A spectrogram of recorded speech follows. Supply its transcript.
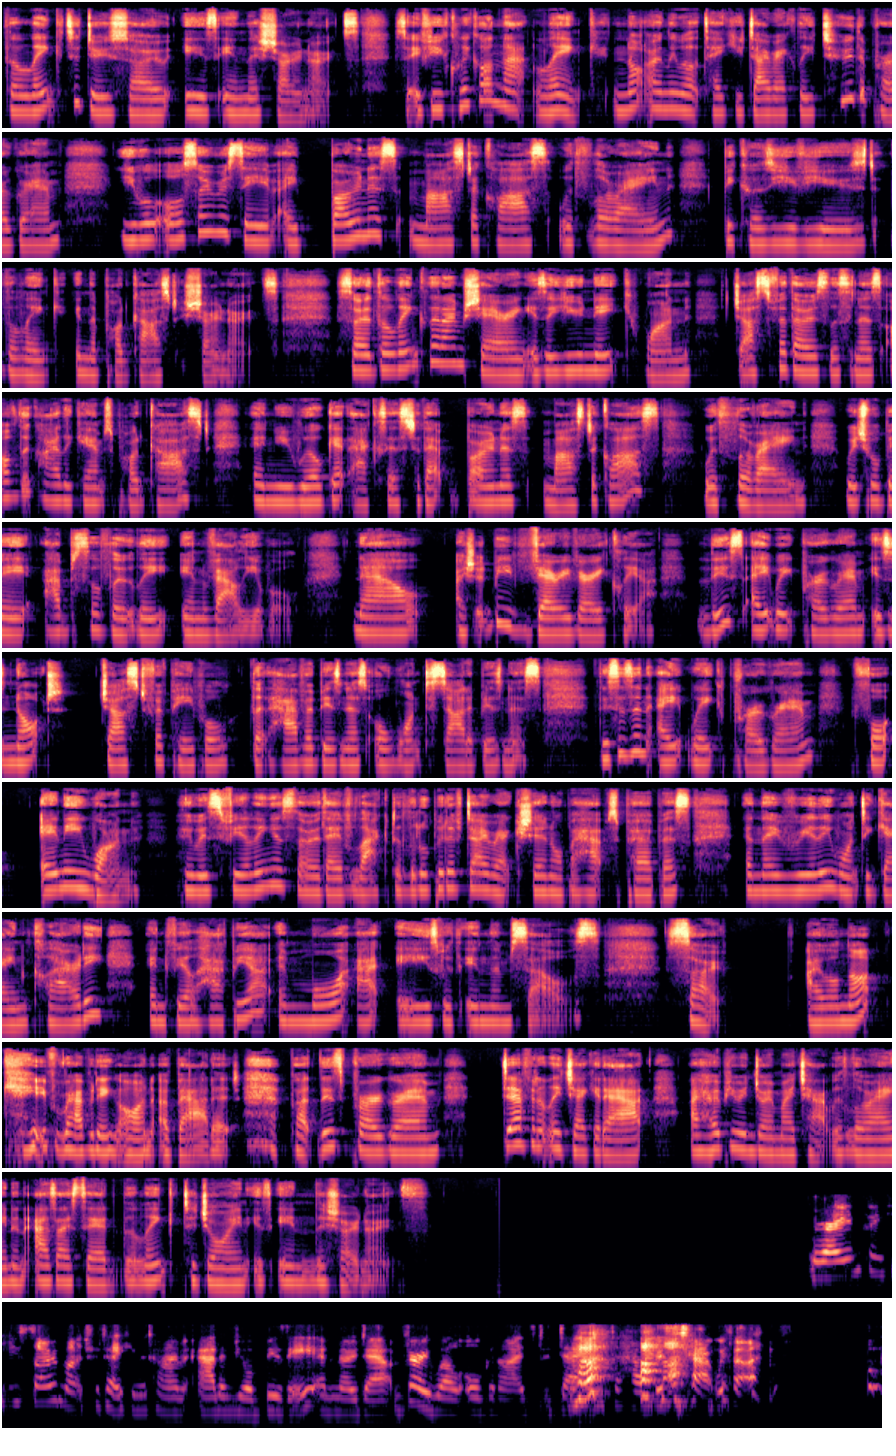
the link to do so is in the show notes. So if you click on that link, not only will it take you directly to the program, you will also receive a bonus masterclass with Lorraine because you've used the link in the podcast show notes. So, the link that I'm sharing is a unique one just for those listeners of the Kylie Camps podcast, and you will get access to that bonus masterclass with Lorraine, which will be absolutely invaluable. Now, I should be very, very clear. This eight week program is not just for people that have a business or want to start a business. This is an eight week program for anyone who is feeling as though they've lacked a little bit of direction or perhaps purpose, and they really want to gain clarity and feel happier and more at ease within themselves. So, I will not keep rabbiting on about it, but this program definitely check it out. I hope you enjoy my chat with Lorraine. And as I said, the link to join is in the show notes. Lorraine, thank you so much for taking the time out of your busy and no doubt very well organized day to have this chat with us.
